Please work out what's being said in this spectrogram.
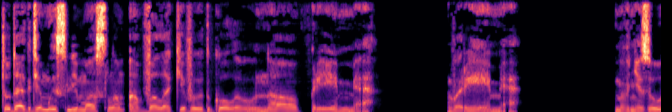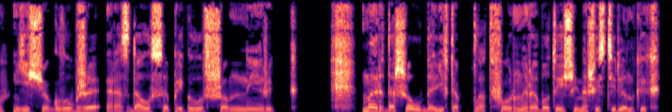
Туда, где мысли маслом обволакивают голову, но время... Время. Внизу еще глубже раздался приглушенный рык. Мэр дошел до лифта платформы, работающей на шестеренках.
